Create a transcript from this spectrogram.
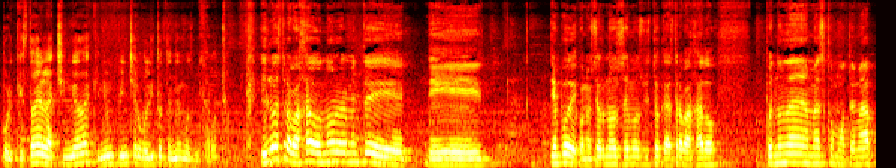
porque está de la chingada que ni un pinche arbolito tenemos, mi jarocho. Y lo has trabajado, ¿no? Realmente de tiempo de conocernos hemos visto que has trabajado, pues no nada más como tema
